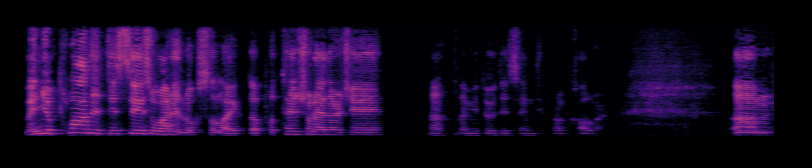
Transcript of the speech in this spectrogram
When you plot it, this is what it looks like. The potential energy, uh, let me do this in different color. Um,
